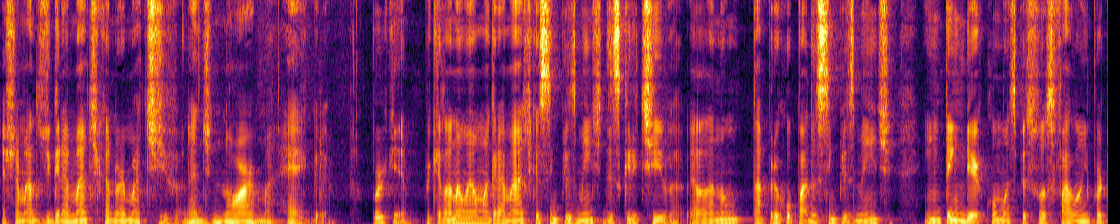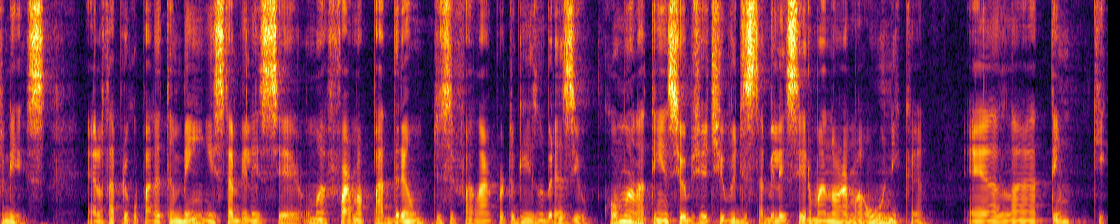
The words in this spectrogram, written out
é chamada de gramática normativa, né? de norma, regra. Por quê? Porque ela não é uma gramática simplesmente descritiva. Ela não está preocupada simplesmente em entender como as pessoas falam em português. Ela está preocupada também em estabelecer uma forma padrão de se falar português no Brasil. Como ela tem esse objetivo de estabelecer uma norma única, ela tem que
